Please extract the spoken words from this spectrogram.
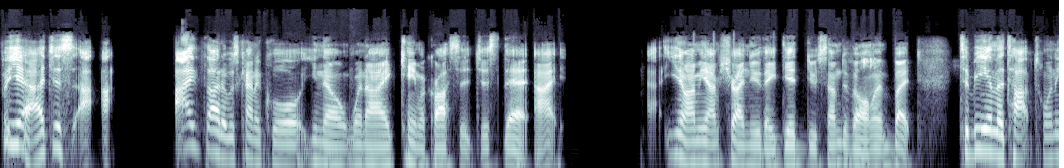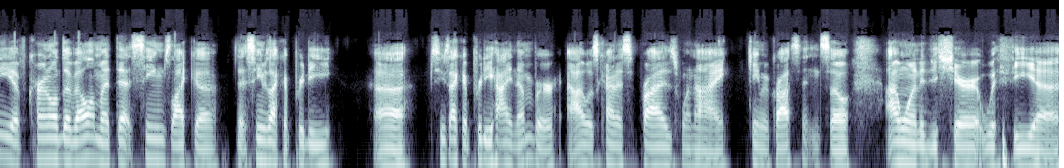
But yeah, I just I, I, I thought it was kind of cool, you know, when I came across it. Just that I, you know, I mean, I'm sure I knew they did do some development, but to be in the top 20 of kernel development, that seems like a that seems like a pretty uh seems like a pretty high number. I was kind of surprised when I came across it, and so I wanted to share it with the uh,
